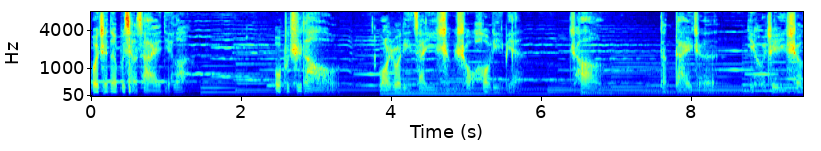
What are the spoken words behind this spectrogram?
我真的不想再爱你了。我不知道，王若琳在《一生守候》里面唱“等待着你和这一生”，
